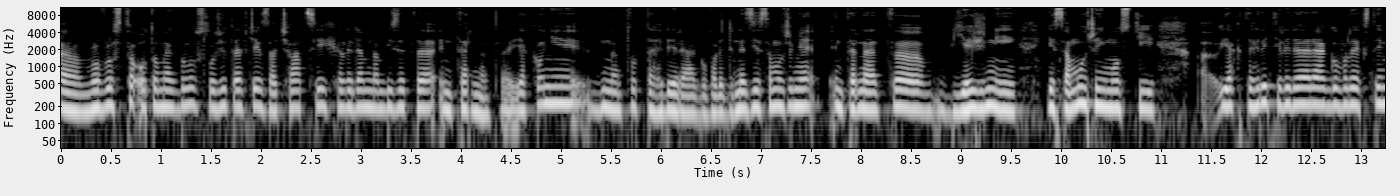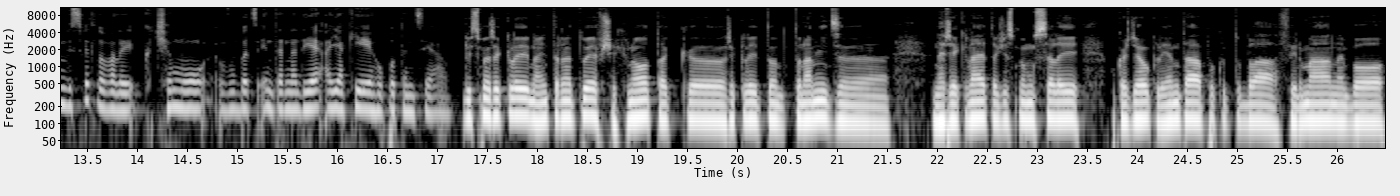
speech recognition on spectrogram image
Eh, mluvil jste o tom, jak bylo složité v těch začátcích lidem nabízet eh, internet. Jak oni na to tehdy reagovali? Dnes je samozřejmě internet eh, běžný, je samozřejmostí. Jak tehdy ti lidé reagovali, jak jste jim vysvětlovali, k čemu vůbec internet je a jaký je jeho potenciál? Když jsme řekli, na internetu je všechno, tak řekli, to, to nám nic neřekne, takže jsme museli u každého klienta, pokud to byla firma nebo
